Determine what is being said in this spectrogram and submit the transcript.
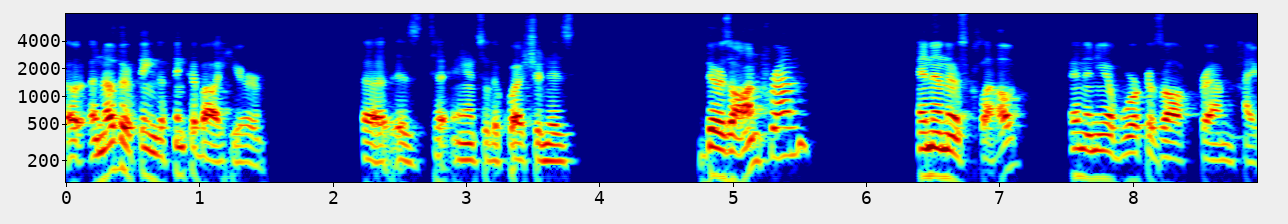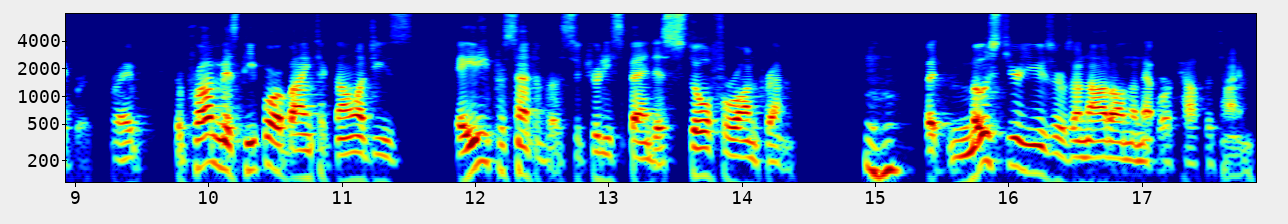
uh, another thing to think about here uh, is to answer the question is there's on-prem and then there's cloud. and then you have workers off-prem hybrid, right? The problem is people are buying technologies. 80% of the security spend is still for on-prem, mm-hmm. but most of your users are not on the network half the time.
